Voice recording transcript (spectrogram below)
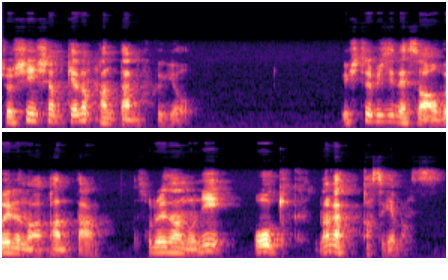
初心者向けの簡単な副業。輸出ビジネスは覚えるのは簡単。それなのに大きく長く稼げます。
